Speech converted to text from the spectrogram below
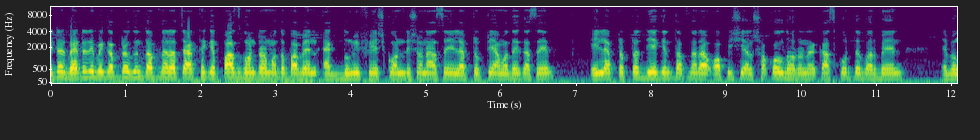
এটার ব্যাটারি ব্যাকআপটাও কিন্তু আপনারা চার থেকে পাঁচ ঘণ্টার মতো পাবেন। একদমই ফ্রেশ কন্ডিশন আছে এই ল্যাপটপটি আমাদের কাছে। এই ল্যাপটপটা দিয়ে কিন্তু আপনারা অফিসিয়াল সকল ধরনের কাজ করতে পারবেন এবং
